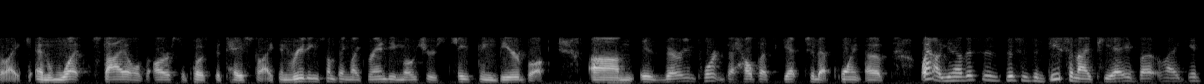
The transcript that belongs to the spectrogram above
like and what styles are supposed to taste like. And reading something like Randy Mosher's Tasting Beer book um, is very important to help us get to that point of, wow, you know, this is this is a decent IPA, but like it's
